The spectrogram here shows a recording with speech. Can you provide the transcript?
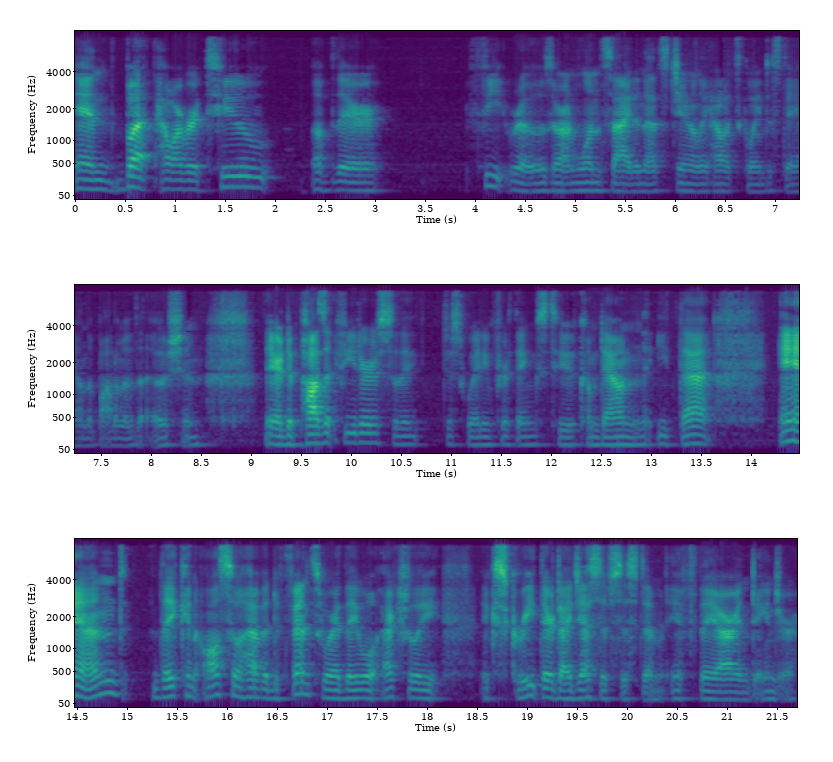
and but however, two of their feet rows are on one side, and that's generally how it's going to stay on the bottom of the ocean. They are deposit feeders, so they're just waiting for things to come down and they eat that. And they can also have a defense where they will actually excrete their digestive system if they are in danger.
